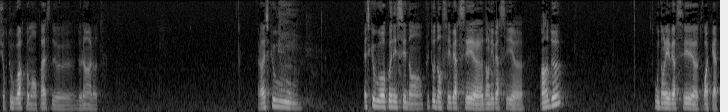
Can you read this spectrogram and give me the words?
surtout voir comment on passe de, l'un à l'autre. Alors, est-ce que vous, est-ce que vous reconnaissez dans, plutôt dans, ces versets, euh, dans les versets 1, euh, 2 ou dans les versets 3, euh, 4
